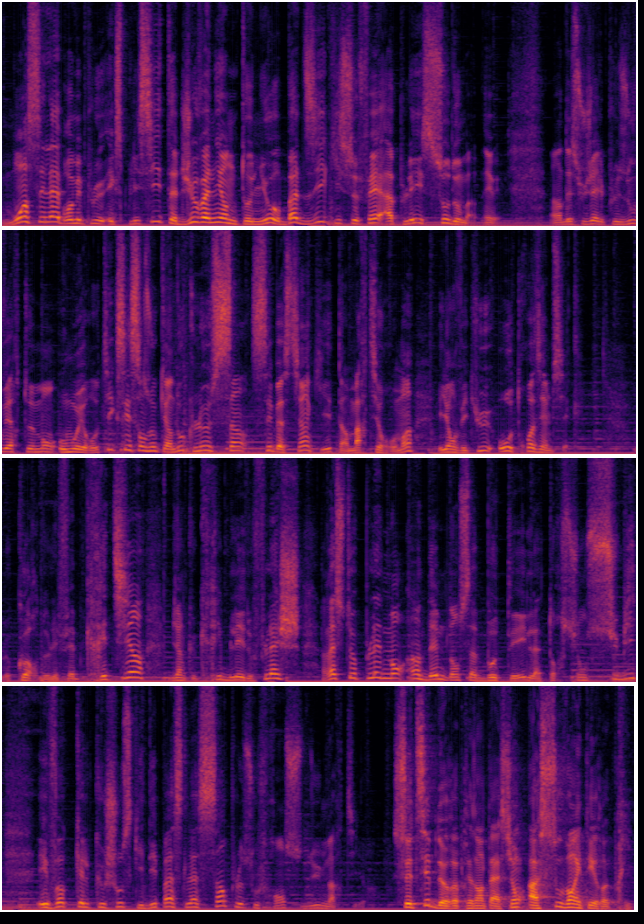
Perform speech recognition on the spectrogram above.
Moins célèbre mais plus explicite, Giovanni Antonio Bazzi qui se fait appeler Sodoma. Eh. Un des sujets les plus ouvertement homoérotiques, c'est sans aucun doute le Saint Sébastien qui est un martyr romain ayant vécu au IIIe siècle. Le corps de l'éphèbe chrétien, bien que criblé de flèches, reste pleinement indemne dans sa beauté, la torsion subie évoque quelque chose qui dépasse la simple souffrance du martyr. Ce type de représentation a souvent été repris,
